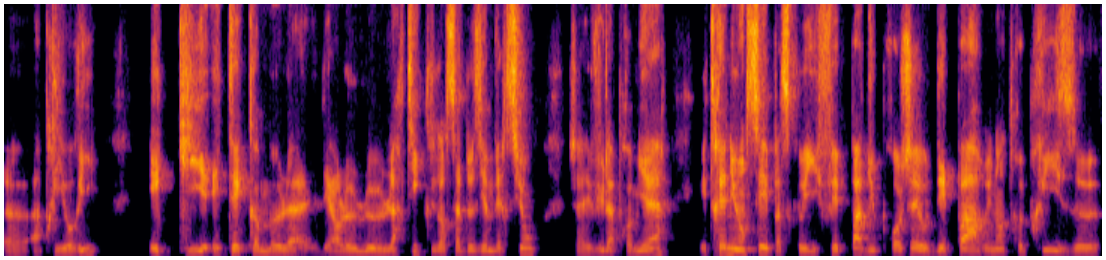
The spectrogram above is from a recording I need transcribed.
euh, a priori, et qui était comme d'ailleurs l'article dans sa deuxième version, j'avais vu la première, est très nuancé parce qu'il ne fait pas du projet au départ une entreprise euh,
